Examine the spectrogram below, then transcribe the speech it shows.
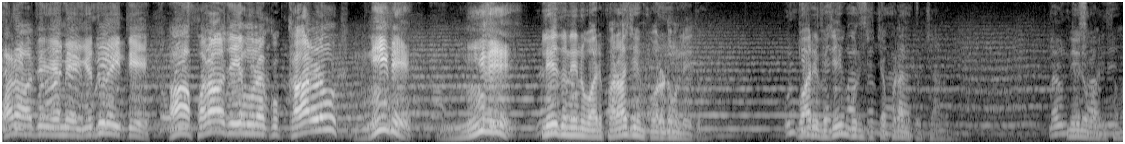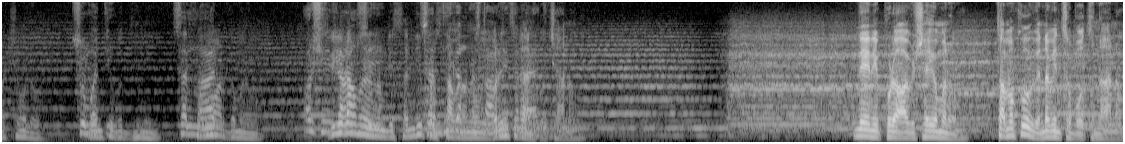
పరాజయమే ఎదురైతే ఆ పరాజయమునకు కారణం నీవే నీవే. లేదు నేను వారి పరాజయం కోరడం లేదు. వారి విజయం గురించి చెప్పడానికి వచ్చాను. నేను వారి సమక్షంలో మంచి బుద్ధిని సన్మార్గమును శ్రీరాముని నుండి సంధి ప్రస్తావనను వివరించడానికి వచ్చాను. నేనిప్పుడు ఆ విషయమును తమకు విన్నవించబోతున్నాను.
